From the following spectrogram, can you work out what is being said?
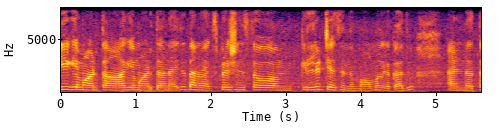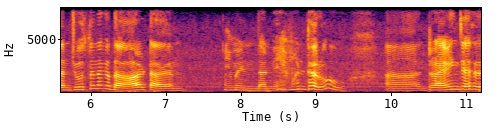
ఈ గేమ్ ఆడుతా ఆ గేమ్ ఆడుతా అని అయితే తను ఎక్స్ప్రెషన్స్తో కిల్లిట్ చేసింది. మామూలుగా కాదు. అండ్ తను చూస్తున్నా కదా ఐ మీన్ దాన్ని ఏమంటారు? డ్రైవింగ్ చేసే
